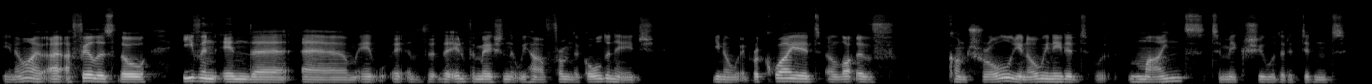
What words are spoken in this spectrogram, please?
You know, I, I feel as though even in the um it, it, the, the information that we have from the Golden Age, you know, it required a lot of control. You know, we needed minds to make sure that it didn't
